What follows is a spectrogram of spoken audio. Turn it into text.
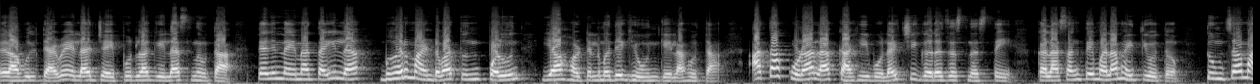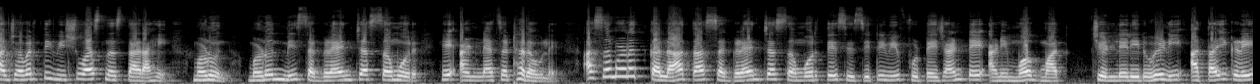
राहुल त्यावेळेला जयपूरला गेलाच नव्हता. त्याने नैनाताईला भर मांडवातून पळून या हॉटेलमध्ये घेऊन गेला होता. आता कुणाला काही बोलायची गरजच नसते. कला सांगते मला माहिती होतं. तुमचा माझ्यावरती विश्वास नसणार आहे. म्हणून म्हणून मी सगळ्यांच्या समोर हे आणण्याचं ठरवलंय. असं म्हणत कला आता सगळ्यांच्या समोर ते सीसीटीव्ही फुटेज आणते आणि मग मात चिडलेली रोहिणी आता इकडे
